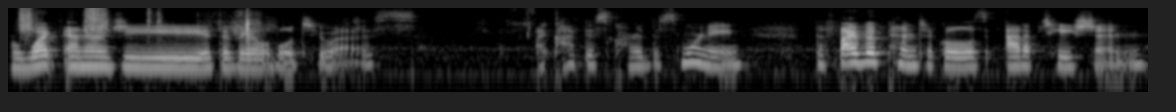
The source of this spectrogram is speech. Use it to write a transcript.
or what energy is available to us? I got this card this morning. The Five of Pentacles, Adaptation.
